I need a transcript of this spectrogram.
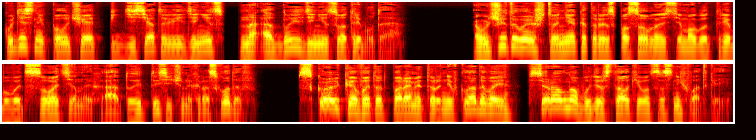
кудесник получает 50 единиц на одну единицу атрибута. Учитывая, что некоторые способности могут требовать сотенных, а то и тысячных расходов, сколько в этот параметр не вкладывай, все равно будешь сталкиваться с нехваткой.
